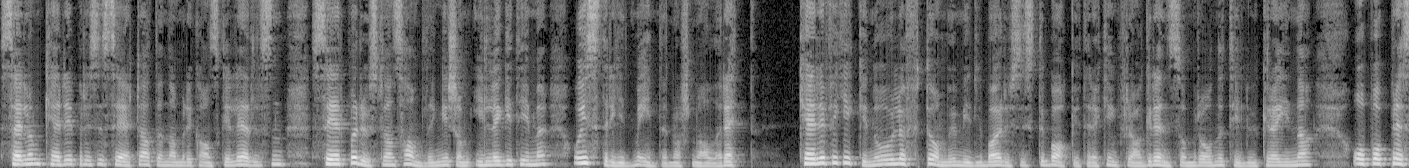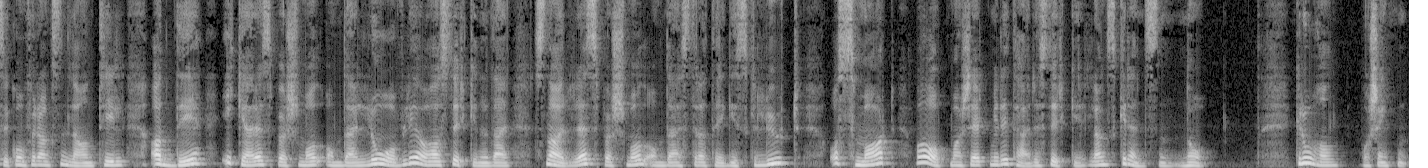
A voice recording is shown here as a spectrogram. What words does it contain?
selv om Kerry presiserte at den amerikanske ledelsen ser på Russlands handlinger som illegitime og i strid med internasjonal rett. Kerry fikk ikke noe løfte om umiddelbar russisk tilbaketrekking fra grenseområdene til Ukraina, og på pressekonferansen la han til at det ikke er et spørsmål om det er lovlig å ha styrkene der, snarere et spørsmål om det er strategisk lurt og smart å ha oppmarsjert militære styrker langs grensen nå. Groholm, Washington.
